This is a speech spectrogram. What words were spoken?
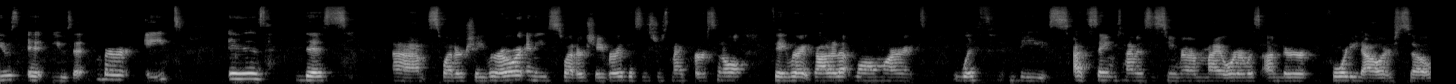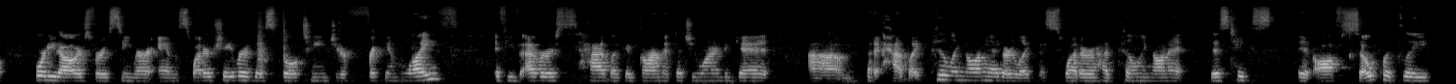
use it, use it. Number eight is this um, sweater shaver or any sweater shaver. This is just my personal favorite. Got it at Walmart with these at the same time as the steamer. My order was under $40, so $40 for a steamer and a sweater shaver. This will change your freaking life. If you've ever had like a garment that you wanted to get, um, but it had like pilling on it or like a sweater had pilling on it, this takes it off so quickly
